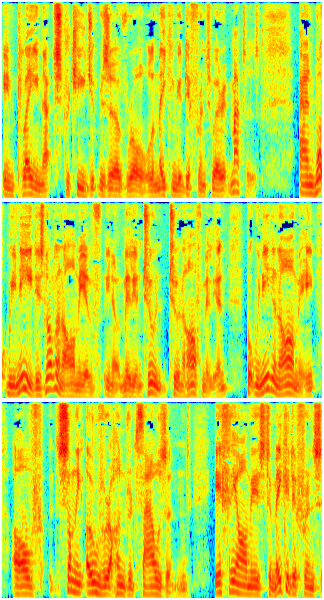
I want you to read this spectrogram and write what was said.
in playing that strategic reserve role and making a difference where it matters. And what we need is not an army of, you know, a million, two, two and a half million, but we need an army of something over a hundred thousand if the army is to make a difference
